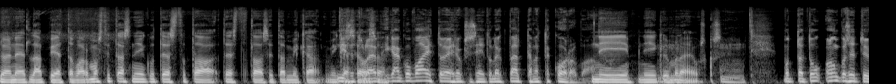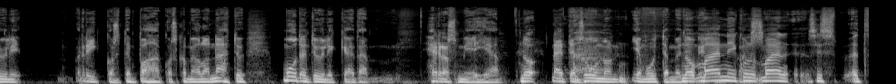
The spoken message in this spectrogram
lyöneet läpi, että varmasti tässä niin kuin testataan, testataan sitä, mikä, mikä niin se, se tulee on. ikään kuin vaihtoehdoksi, se ei tule välttämättä korvaa. Niin, niin kyllä mm. mä näin uskoisin. Mm. Mutta tu, onko se tyyli rikko sitten paha, koska me ollaan nähty muuten tyylikkäitä herrasmiehiä no, näiden suunnon ja muiden No mä en, niin kuin, mä en siis, että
